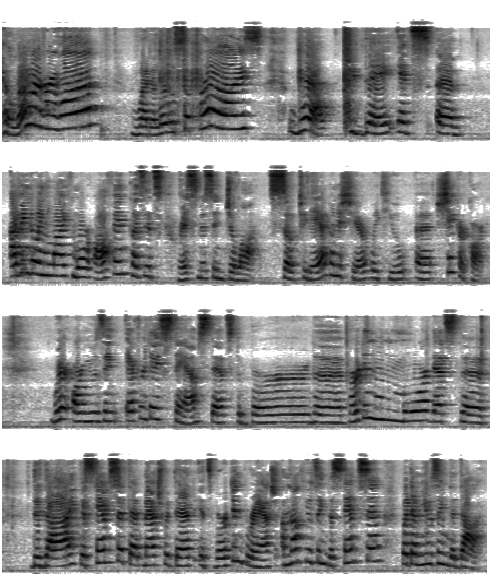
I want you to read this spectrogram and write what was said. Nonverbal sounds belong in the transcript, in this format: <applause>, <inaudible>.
Hello, everyone! What a little surprise! Well, today it's, um, I've been going live more often because it's Christmas in July. So today I'm going to share with you a shaker card. We are using everyday stamps. That's the bird, the bird and more. That's the the die, the stamp set that match with that. It's and branch. I'm not using the stamp set, but I'm using the die.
